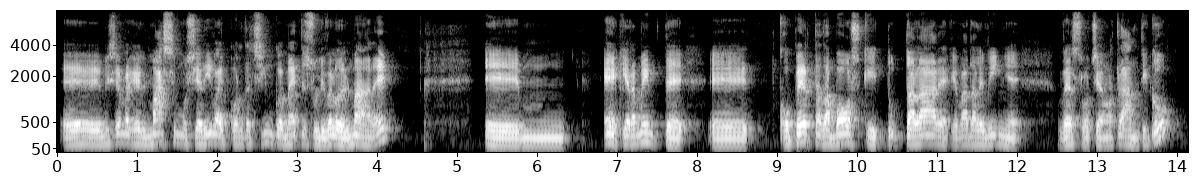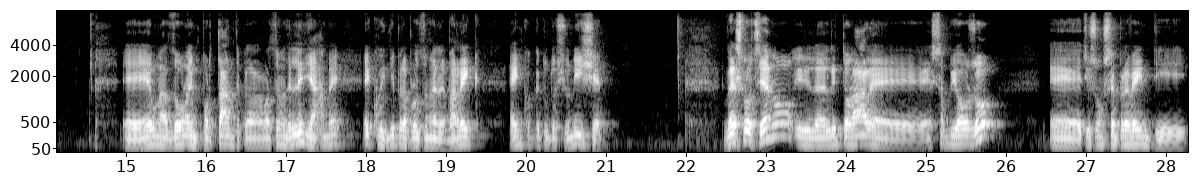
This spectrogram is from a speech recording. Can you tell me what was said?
eh, mi sembra che il massimo si arriva ai 45 metri sul livello del mare, e, ehm, è chiaramente eh, coperta da boschi tutta l'area che va dalle vigne verso l'Oceano Atlantico, è una zona importante per la lavorazione del legname e quindi per la produzione delle barrique. Ecco che tutto si unisce. Verso l'oceano il litorale è sabbioso, eh, ci sono sempre venti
